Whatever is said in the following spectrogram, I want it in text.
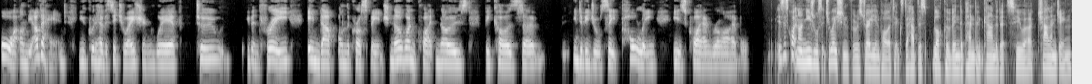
Or, on the other hand, you could have a situation where two, even three, end up on the crossbench. No one quite knows because uh, individual seat polling is quite unreliable is this quite an unusual situation for Australian politics to have this block of independent candidates who are challenging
